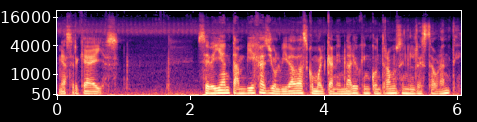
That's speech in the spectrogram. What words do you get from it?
Me acerqué a ellas. Se veían tan viejas y olvidadas como el calendario que encontramos en el restaurante.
